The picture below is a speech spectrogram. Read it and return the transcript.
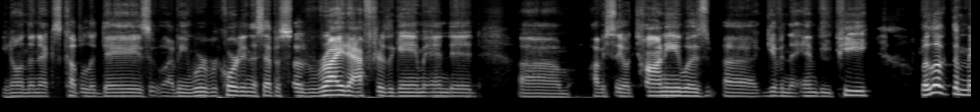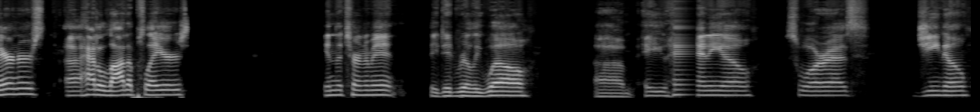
you know, in the next couple of days. I mean, we're recording this episode right after the game ended. Um, obviously, Ohtani was uh, given the MVP, but look, the Mariners uh, had a lot of players in the tournament. They did really well. Um, Eugenio Suarez, Geno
